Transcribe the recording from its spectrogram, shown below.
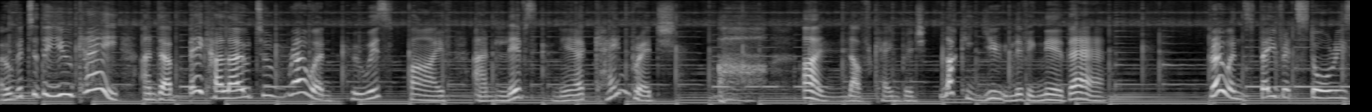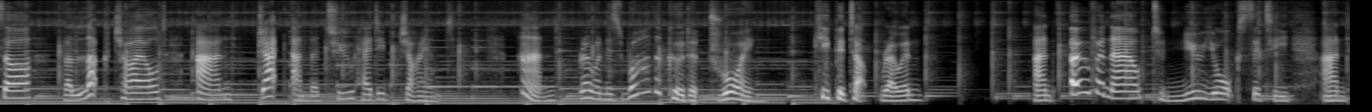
over to the UK and a big hello to Rowan, who is five and lives near Cambridge. Ah, I love Cambridge. Lucky you living near there. Rowan's favourite stories are The Luck Child and Jack and the Two Headed Giant. And Rowan is rather good at drawing. Keep it up, Rowan. And over now to New York City. And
